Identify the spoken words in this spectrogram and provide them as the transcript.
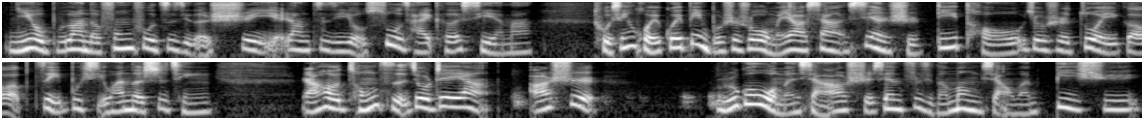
你有不断的丰富自己的视野，让自己有素材可写吗？土星回归并不是说我们要向现实低头，就是做一个自己不喜欢的事情，然后从此就这样，而是如果我们想要实现自己的梦想，我们必须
